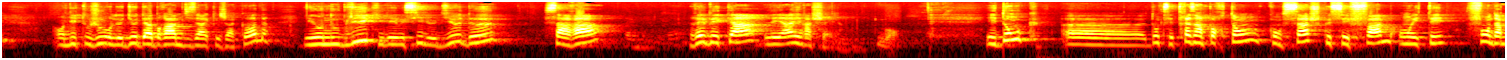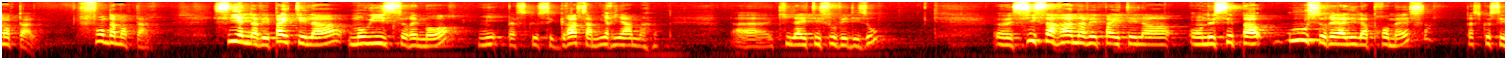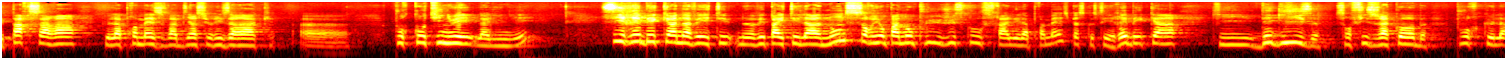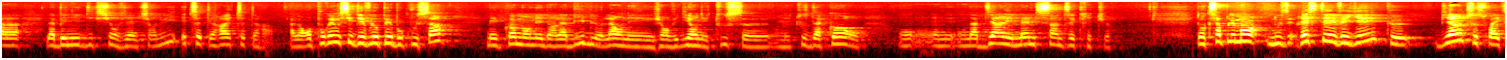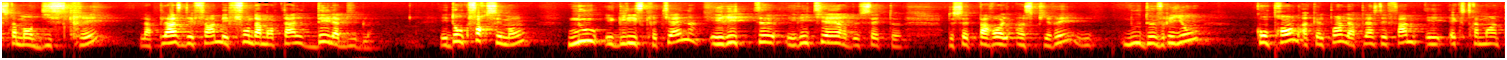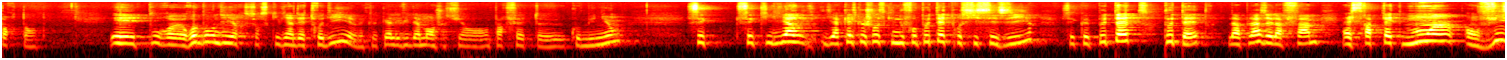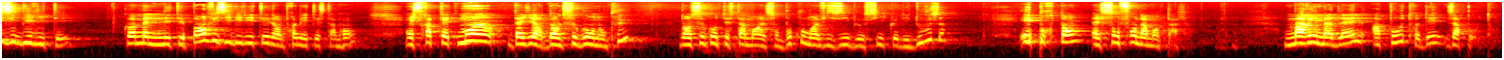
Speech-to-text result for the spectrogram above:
On dit toujours le Dieu d'Abraham, d'Isaac et Jacob, et on oublie qu'il est aussi le Dieu de Sarah, Rebecca, Léa et Rachel. Bon. Et donc, euh, donc c'est très important qu'on sache que ces femmes ont été fondamentales, fondamentales. Si elle n'avait pas été là, Moïse serait mort, parce que c'est grâce à Myriam euh, qu'il a été sauvé des eaux. Euh, si Sarah n'avait pas été là, on ne sait pas où serait allée la promesse, parce que c'est par Sarah que la promesse va bien sur Isaac euh, pour continuer la lignée. Si Rebecca n'avait, pas été là, nous ne saurions pas non plus jusqu'où serait allée la promesse, parce que c'est Rebecca qui déguise son fils Jacob pour que la, bénédiction vienne sur lui, etc., etc. Alors on pourrait aussi développer beaucoup ça, mais comme on est dans la Bible, là j'ai envie de dire, on est tous, euh, tous d'accord, on, a bien les mêmes saintes écritures. Donc simplement, nous rester éveillés que bien que ce soit extrêmement discret, la place des femmes est fondamentale dès la Bible. Et donc forcément, nous, Église chrétienne, de cette, de cette parole inspirée, nous devrions comprendre à quel point la place des femmes est extrêmement importante. Et pour euh, rebondir sur ce qui vient d'être dit, avec lequel évidemment je suis en parfaite euh, communion, c'est qu'il y, y, a quelque chose qu'il nous faut peut-être aussi saisir, c'est que peut-être, peut-être, la place de la femme, elle sera peut-être moins en visibilité, comme elle n'était pas en visibilité dans le Premier Testament. Elle sera peut-être moins, d'ailleurs, dans le Second non plus. Dans le Second Testament, elles sont beaucoup moins visibles aussi que les douze. Et pourtant, elles sont fondamentales. Marie-Madeleine, apôtre des apôtres.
